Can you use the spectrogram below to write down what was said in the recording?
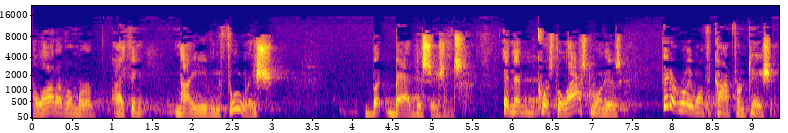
A lot of them are, I think, naive and foolish, but bad decisions. And then, of course, the last one is they don't really want the confrontation.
